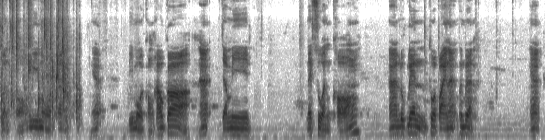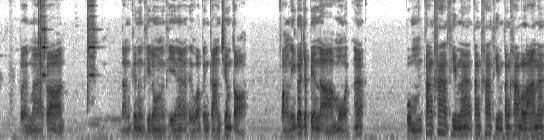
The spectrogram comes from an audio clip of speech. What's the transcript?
ส่วนของรีโมทกันเนี้ยรีโมทของเขาก็นะจะมีในส่วนของนะลูกเล่นทั่วไปนะเพื่อนๆเนี้ยเปิดมาก็ดันขึ้นหนึ่งทีลงหนึ่งทีนะถือว่าเป็นการเชื่อมต่อ ฝั่งนี้ก็จะเป็นอ่าโหมดนะปุ่มตั้งค่าทีมนะตั้งค่าทีมตั้งค่าบาลานซ์นะ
